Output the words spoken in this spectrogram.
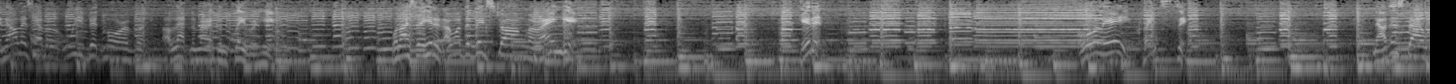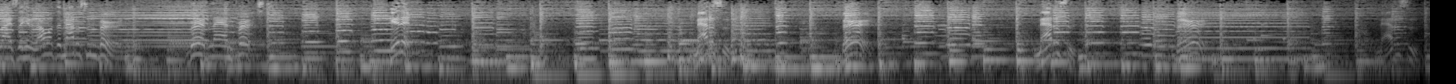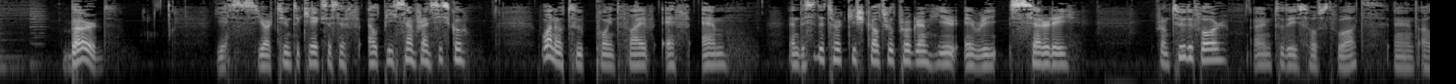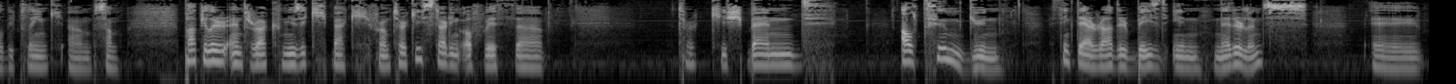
And now let's have a wee bit more of a, a Latin American flavor here. When I say hit it, I want the big strong merengue. Hit it. Ole, crazy. Now this time when I say hit it, I want the Madison bird. Birdland first. Hit it. Bird. Yes, you are tuned to KXSF LP San Francisco, 102.5 FM. And this is the Turkish Cultural Program here every Saturday from 2 to 4. I'm today's host Fuat and I'll be playing um, some popular and rock music back from Turkey, starting off with uh, Turkish band Altın Gün. I think they are rather based in Netherlands. Uh,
